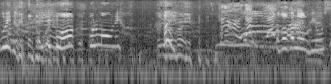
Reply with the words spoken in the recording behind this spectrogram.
Uy, hindi mo. Para mauni. Kaya nga eh. Nakaka-nervyos.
